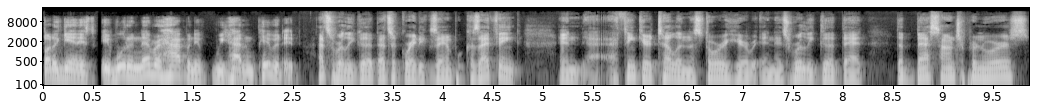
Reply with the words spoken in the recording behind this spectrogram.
But again, it's, it would have never happened if we hadn't pivoted. That's really good. That's a great example because I think, and I think you're telling the story here, and it's really good that the best entrepreneurs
